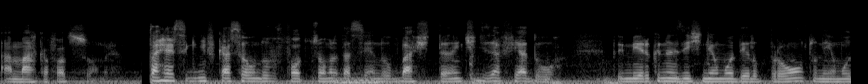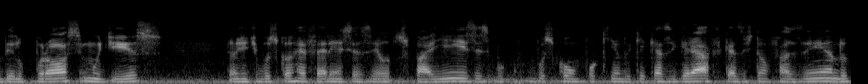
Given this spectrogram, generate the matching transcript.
a marca Foto Sombra. Essa ressignificação do Foto Sombra está sendo bastante desafiador. Primeiro que não existe nenhum modelo pronto, nenhum modelo próximo disso. Então a gente buscou referências em outros países, buscou um pouquinho do que, que as gráficas estão fazendo,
